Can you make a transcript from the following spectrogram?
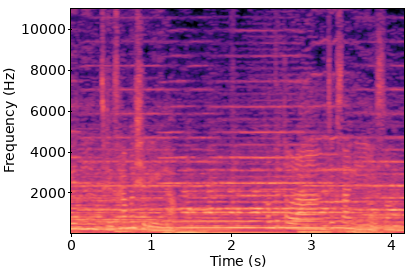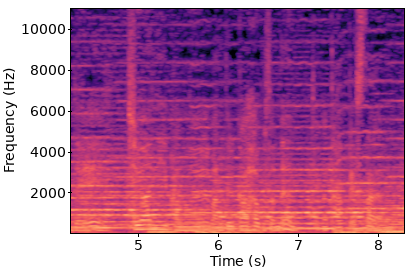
여기는 제 사무실이에요. 컴퓨터랑 책상이 있었는데 지환이 방을 만들까 하고서는 제가 다 뺐어요.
